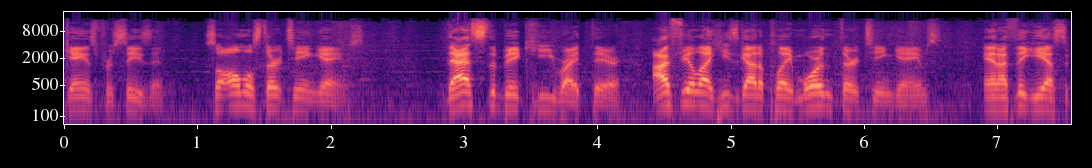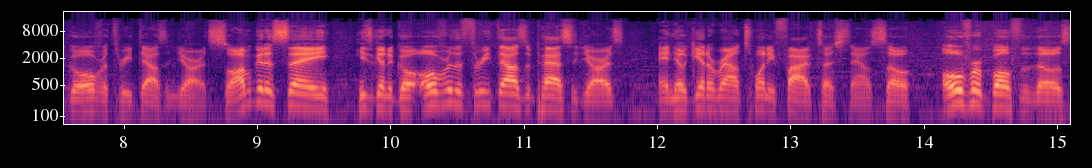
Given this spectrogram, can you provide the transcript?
games per season. So almost 13 games. That's the big key right there. I feel like he's got to play more than 13 games and I think he has to go over 3,000 yards. So I'm going to say he's going to go over the 3,000 passing yards, and he'll get around 25 touchdowns. So over both of those,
